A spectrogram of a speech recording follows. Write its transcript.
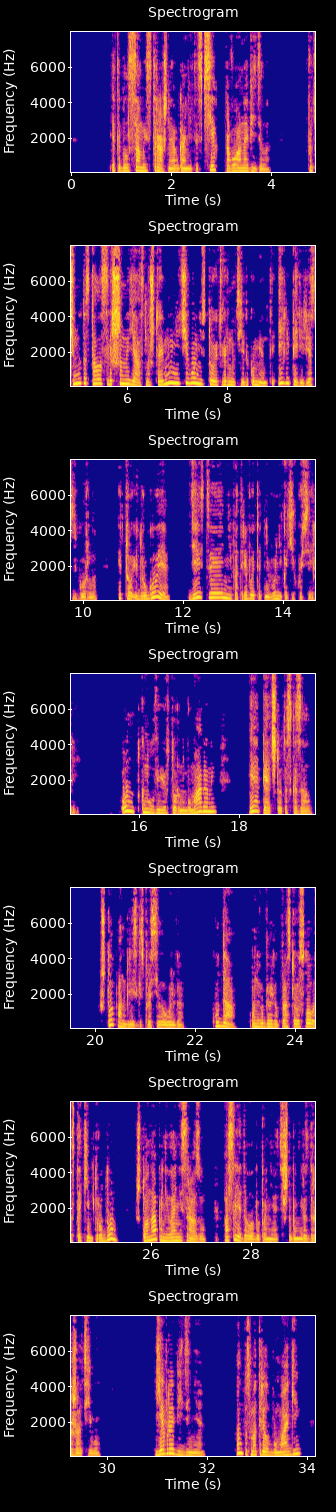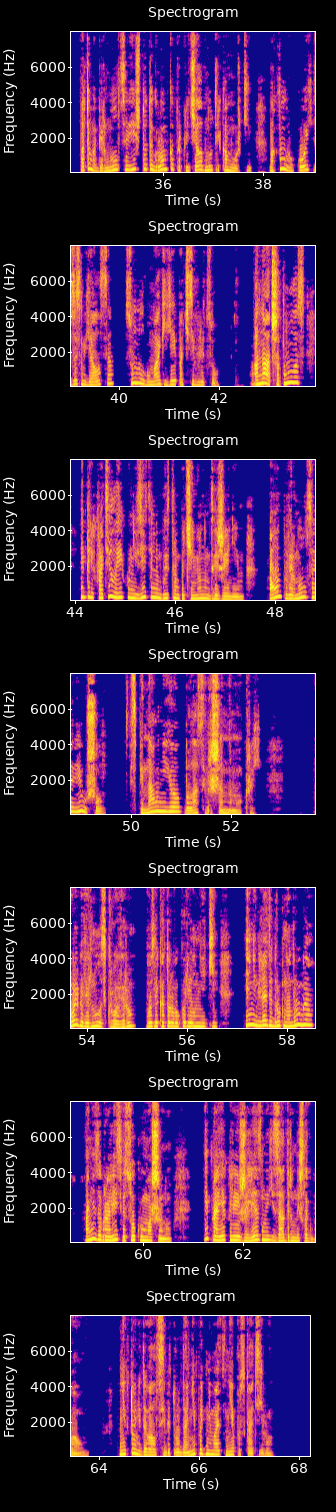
Это был самый страшный афганец из всех, кого она видела. Почему-то стало совершенно ясно, что ему ничего не стоит вернуть ей документы или перерезать горло. И то, и другое Действие не потребует от него никаких усилий. Он ткнул в ее сторону бумагами и опять что-то сказал. «Что по-английски?» — спросила Ольга. «Куда?» — он выговорил простое слово с таким трудом, что она поняла не сразу, а следовало бы понять, чтобы не раздражать его. «Евровидение». Он посмотрел в бумаги, потом обернулся и что-то громко прокричал внутрь коморки, махнул рукой, засмеялся, сунул бумаги ей почти в лицо. Она отшатнулась и перехватила их унизительным быстрым подчиненным движением, а он повернулся и ушел. Спина у нее была совершенно мокрой. Ольга вернулась к роверу, возле которого курил Ники, и, не глядя друг на друга, они забрались в высокую машину и проехали железный задранный шлагбаум. Никто не давал себе труда ни поднимать, ни опускать его.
